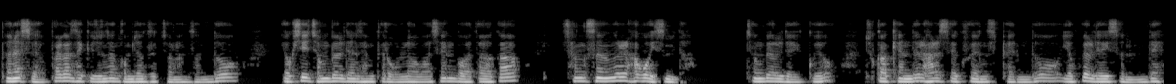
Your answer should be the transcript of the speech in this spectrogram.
변했어요. 빨간색 기준선 검정색 전환선도 역시 정별된 상태로 올라와서 행보하다가 상승을 하고 있습니다. 정별되어 있고요. 주가 캔들 하늘색 후행 스팬도 역별되어 있었는데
